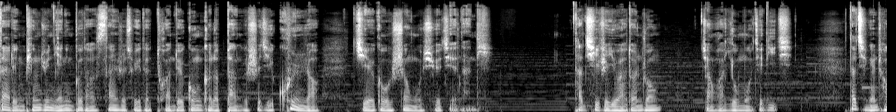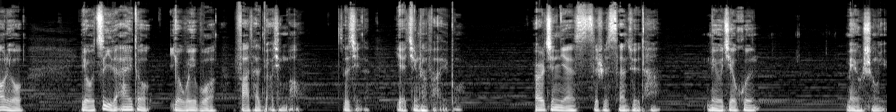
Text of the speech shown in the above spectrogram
带领平均年龄不到三十岁的团队攻克了半个世纪困扰结构生物学界的难题。他气质优雅端庄，讲话幽默接地气。他紧跟潮流，有自己的爱豆，有微博发他的表情包，自己呢也经常发微博。而今年四十三岁的他，没有结婚，没有生育。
